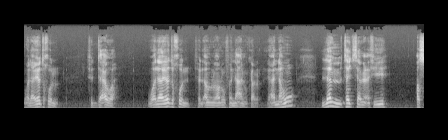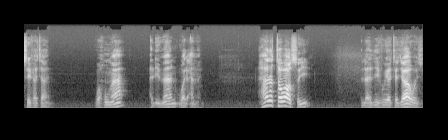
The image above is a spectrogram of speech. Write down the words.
ولا يدخل في الدعوة ولا يدخل في الأمر المعروف والنهي عن المنكر لأنه لم تجتمع فيه الصفتان وهما الإيمان والعمل. هذا التواصي الذي هو يتجاوز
